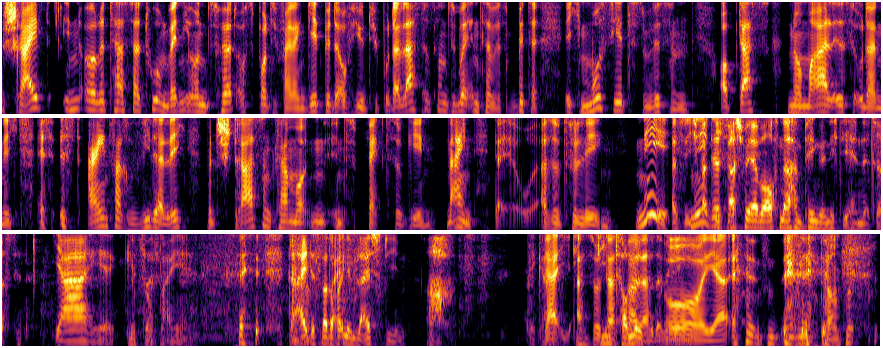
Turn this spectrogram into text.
schreibt in eure Tastatur und wenn ihr uns hört auf Spotify, dann geht bitte auf YouTube oder lasst es uns über Insta wissen. Bitte, ich muss jetzt wissen, ob das normal ist oder nicht. Es ist einfach widerlich, mit Straßenklamotten ins Bett zu gehen. Nein, da, also zu legen. Nee. Also ich, nee, ich wasche mir aber auch nach dem Pingeln nicht die Hände, Justin. Ja, hier, geht's vorbei. Nein, das war doch in dem Livestream. Ach. Egal. Ja, achso, das Thomas war das. oh ja, Dean Thomas.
